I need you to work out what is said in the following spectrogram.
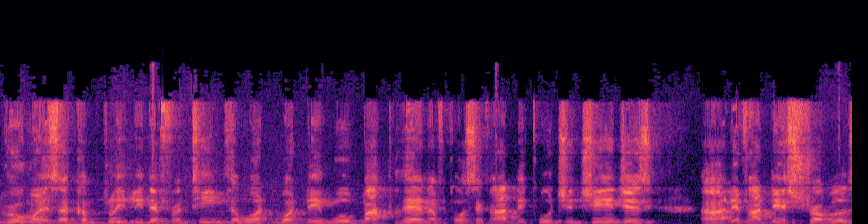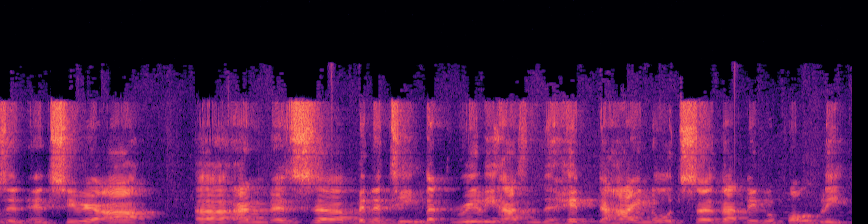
Roma is a completely different team to what, what they were back then. Of course, they've had the coaching changes, uh, they've had their struggles in, in Serie A, uh, and it's uh, been a team that really hasn't hit the high notes uh, that they were probably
